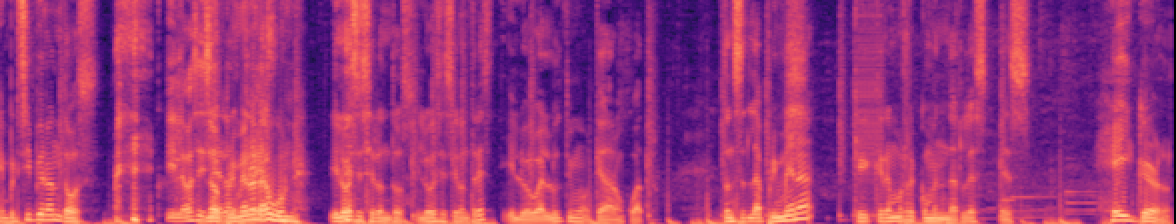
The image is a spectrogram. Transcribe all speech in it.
En principio eran dos. Y luego se no, hicieron primero tres. era una. Y luego se hicieron dos. Y luego se hicieron tres. Y luego al último quedaron cuatro. Entonces, la primera que queremos recomendarles es Hey Girl.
